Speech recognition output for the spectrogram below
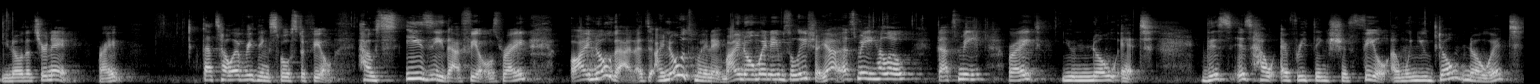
you know that's your name right that's how everything's supposed to feel how easy that feels right I know that. I know it's my name. I know my name's Alicia. Yeah, that's me. Hello. That's me, right? You know it This is how everything should feel. And when you don't know it,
